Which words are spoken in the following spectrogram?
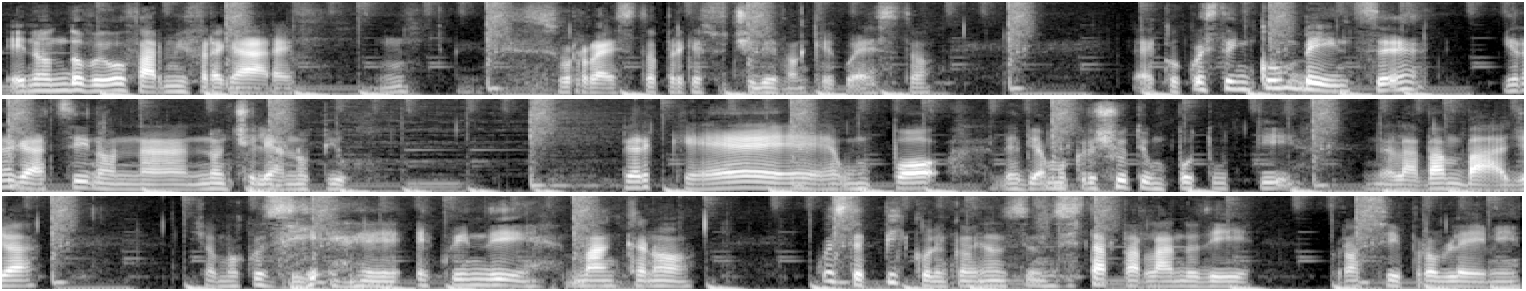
E non dovevo farmi fregare mm, sul resto perché succedeva anche questo. Ecco, queste incombenze i ragazzi non, non ce le hanno più. Perché un po' le abbiamo cresciuti un po' tutti nella bambagia, diciamo così, e, e quindi mancano queste piccole, si, non si sta parlando di grossi problemi,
